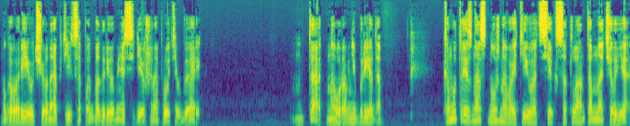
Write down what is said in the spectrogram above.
«Ну говори, ученая птица», — подбодрил меня сидевший напротив Гарри. «Так, на уровне бреда. Кому-то из нас нужно войти в отсек с Атлантом», — начал я.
